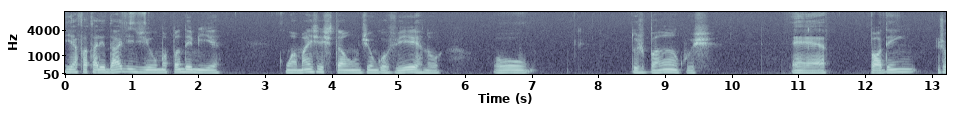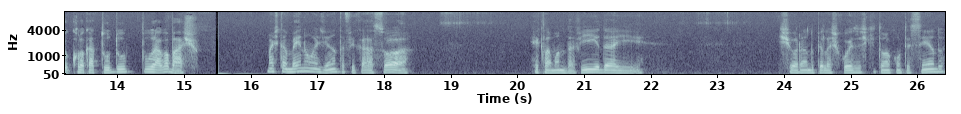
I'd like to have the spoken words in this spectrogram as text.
e a fatalidade de uma pandemia com a má gestão de um governo ou dos bancos é, podem colocar tudo por água abaixo. Mas também não adianta ficar só reclamando da vida e chorando pelas coisas que estão acontecendo.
